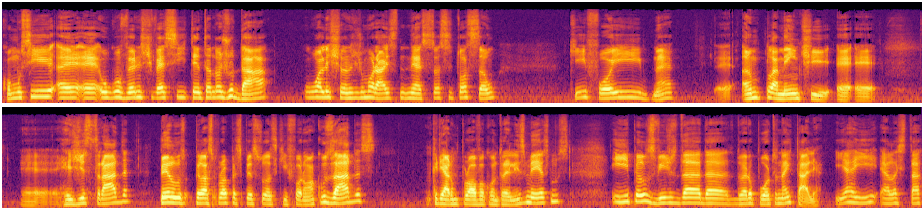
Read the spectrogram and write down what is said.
Como se é, é, o governo estivesse tentando ajudar o Alexandre de Moraes nessa situação que foi né, é, amplamente é, é, é, registrada pelas próprias pessoas que foram acusadas, criaram prova contra eles mesmos, e pelos vídeos da, da, do aeroporto na Itália. E aí ela está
